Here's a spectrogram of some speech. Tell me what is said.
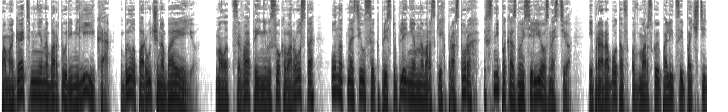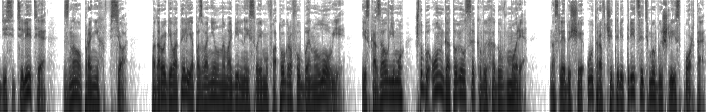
Помогать мне на борту Ремелиика было поручено Баэю. Молодцеватый и невысокого роста, он относился к преступлениям на морских просторах с непоказной серьезностью и, проработав в морской полиции почти десятилетия, знал про них все. По дороге в отель я позвонил на мобильный своему фотографу Бену Лоуи и сказал ему, чтобы он готовился к выходу в море. На следующее утро в 4.30 мы вышли из порта.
